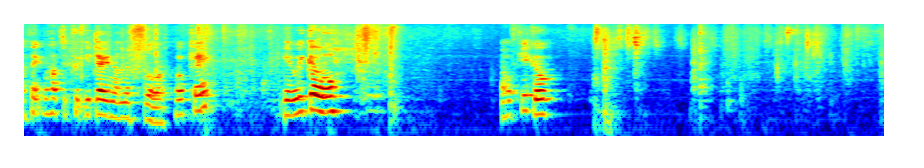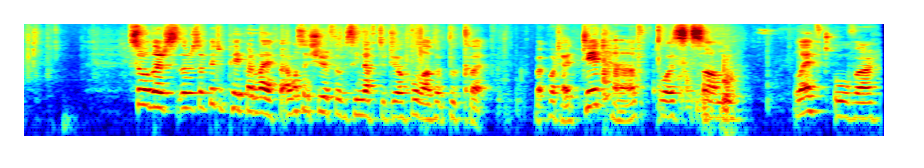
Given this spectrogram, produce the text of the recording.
I think we'll have to put you down on the floor, okay? Here we go. Off you go. So there's there's a bit of paper left, but I wasn't sure if there was enough to do a whole other booklet. But what I did have was some leftover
